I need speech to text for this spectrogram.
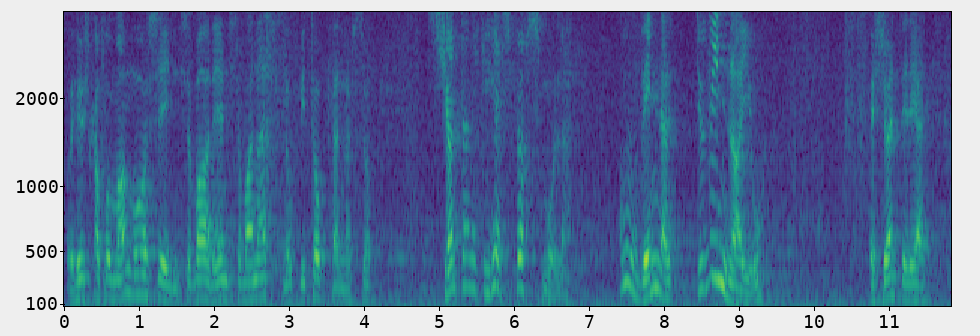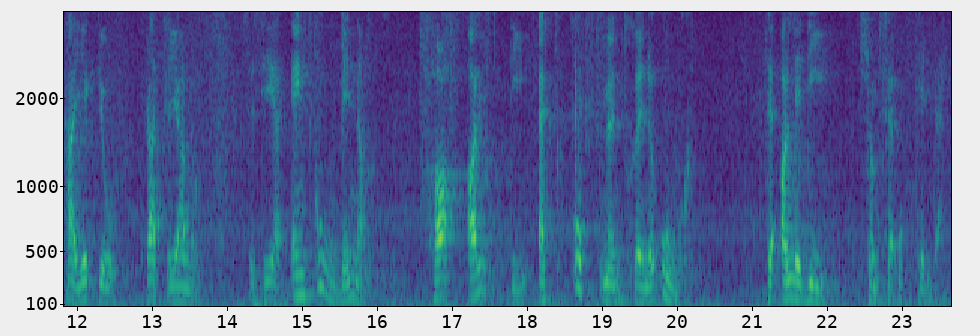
Og jeg husker For mange år siden så var det en som var nesten oppe i toppen, og så skjønte han ikke helt spørsmålet. God vinner Du vinner jo! Jeg skjønte det at her gikk det jo rett igjennom. Så sier jeg en god vinner har alltid et oppmuntrende ord til alle de som ser opp til deg.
